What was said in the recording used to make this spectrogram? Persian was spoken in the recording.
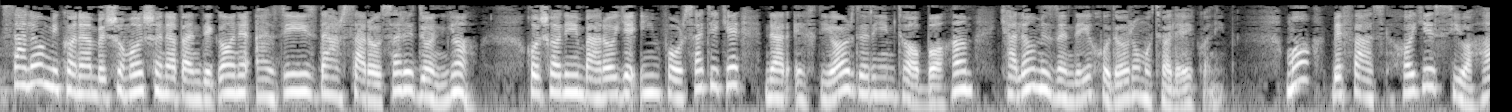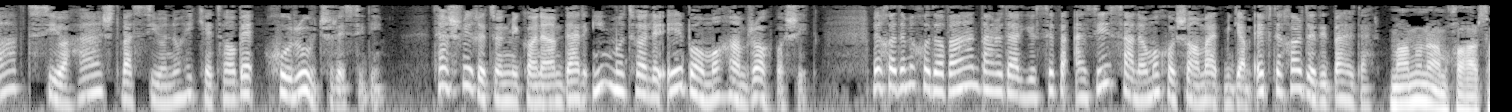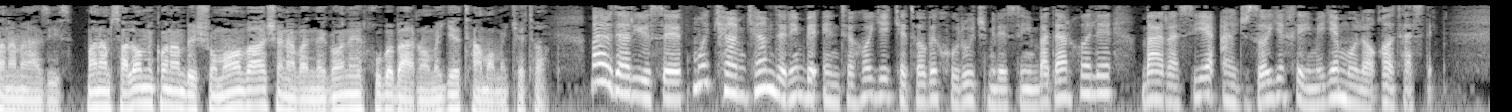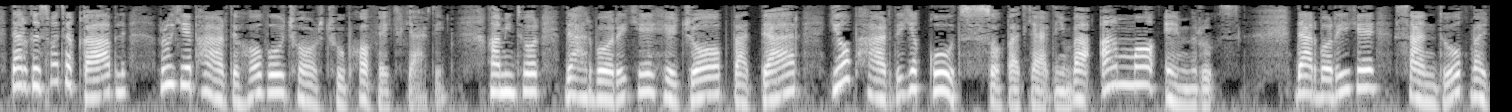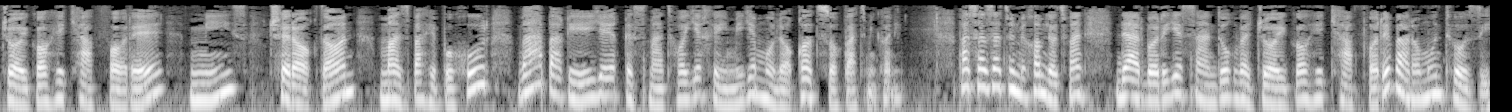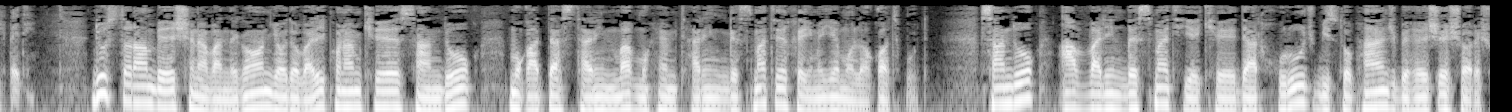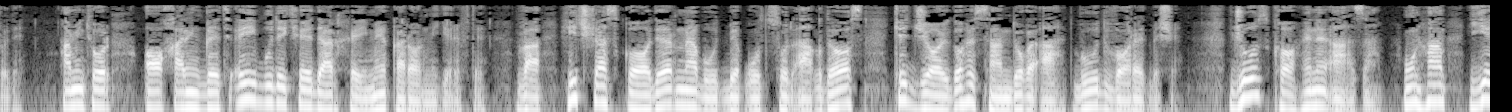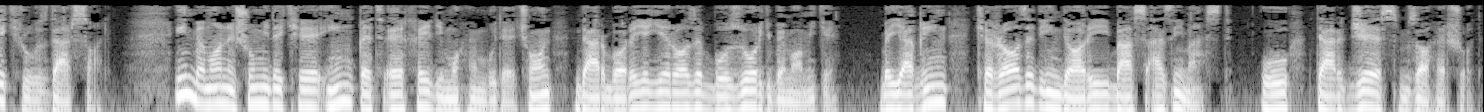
سلام می کنم به شما شنوندگان عزیز در سراسر دنیا. خوشحالیم برای این فرصتی که در اختیار داریم تا با هم کلام زنده خدا رو مطالعه کنیم. ما به فصلهای سی و هفت، سی و هشت و سی و نه کتاب خروج رسیدیم. تشویقتون می‌کنم در این مطالعه با ما همراه باشید. به خادم خداوند برادر یوسف عزیز سلام و خوش آمد میگم. افتخار دادید برادر. ممنونم خواهر سنم عزیز. منم سلام می‌کنم به شما و شنوندگان خوب برنامه تمام کتاب. برادر یوسف ما کم کم داریم به انتهای کتاب خروج می‌رسیم و در حال بررسی اجزای خیمه ملاقات هستیم. در قسمت قبل روی پرده ها و چارچوب ها فکر کردیم همینطور درباره هجاب و در یا پرده قدس صحبت کردیم و اما امروز درباره صندوق و جایگاه کفاره، میز، چراغدان، مذبح بخور و بقیه قسمت‌های خیمه ملاقات صحبت می‌کنیم. پس ازتون می‌خوام لطفا درباره صندوق و جایگاه کفاره برامون توضیح بدین. دوست دارم به شنوندگان یادآوری کنم که صندوق مقدسترین و مهمترین قسمت خیمه ملاقات بود. صندوق اولین قسمتیه که در خروج 25 بهش اشاره شده. همینطور آخرین قطعه بوده که در خیمه قرار می گرفته و هیچ کس قادر نبود به قدس الاقداس که جایگاه صندوق عهد بود وارد بشه. جز کاهن اعظم. اون هم یک روز در سال. این به ما نشون میده که این قطعه خیلی مهم بوده چون درباره یه راز بزرگ به ما میگه. به یقین که راز دینداری بس عظیم است. او در جسم ظاهر شد.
